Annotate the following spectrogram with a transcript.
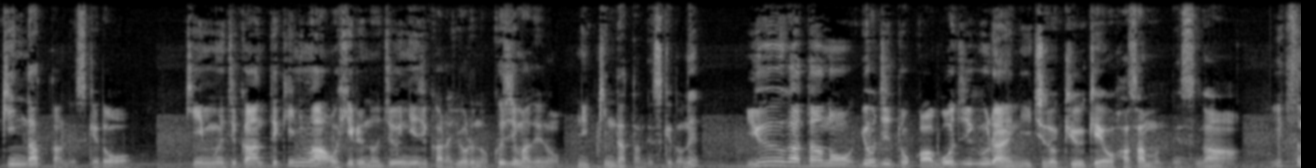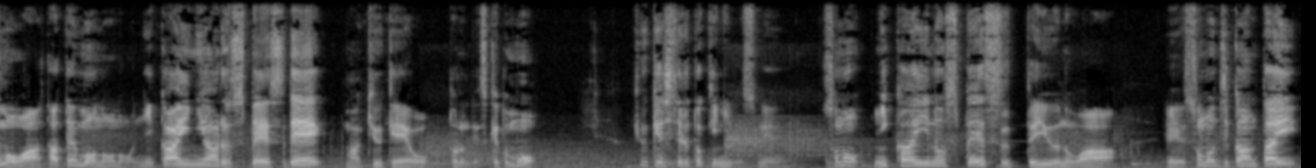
勤だったんですけど、勤務時間的にはお昼の12時から夜の9時までの日勤だったんですけどね。夕方の4時とか5時ぐらいに一度休憩を挟むんですが、いつもは建物の2階にあるスペースで、まあ休憩を取るんですけども、休憩してる時にですね、その2階のスペースっていうのは、えーその時間帯、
